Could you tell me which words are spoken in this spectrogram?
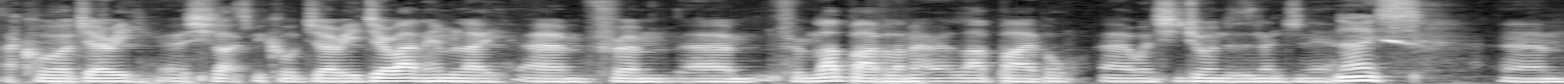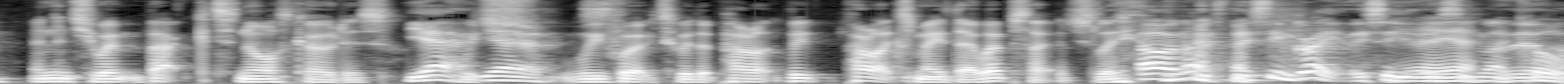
I call her Joey. Uh, she likes to be called Joey. Joanne Imlay um, from um, from LADbible. I met her at LADbible uh, when she joined as an engineer. Nice. Um, And then she went back to Northcoders. Yeah, which yeah. We've worked with at Parallax. We, Parallax made their website actually. oh, nice! They seem great. They seem, Yeah, they yeah, seem like the, cool.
